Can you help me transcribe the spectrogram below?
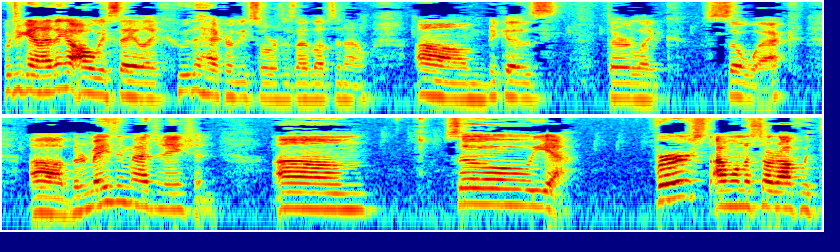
Which again, I think I always say like, who the heck are these sources? I'd love to know um, because they're like so whack. Uh, but amazing imagination. Um, so yeah. First, I want to start off with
